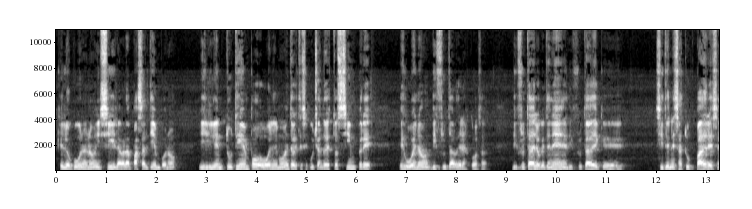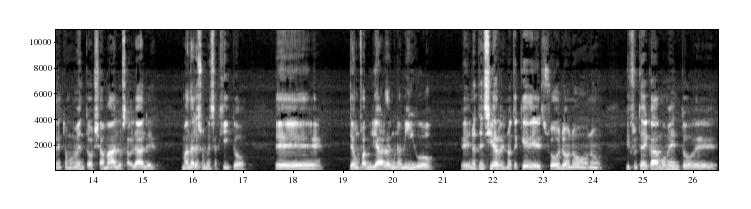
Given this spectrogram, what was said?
qué locura, ¿no? Y sí, la verdad pasa el tiempo, ¿no? Y en tu tiempo o en el momento que estés escuchando esto, siempre es bueno disfrutar de las cosas. Disfrutar de lo que tenés, disfrutar de que si tenés a tus padres en estos momentos, llamalos, hablales, mandales un mensajito, eh, de algún familiar, de algún amigo, eh, no te encierres, no te quedes solo, no, no. Disfruta de cada momento, eh,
